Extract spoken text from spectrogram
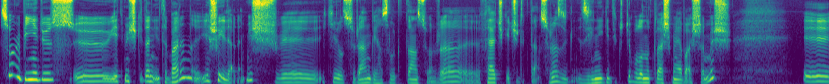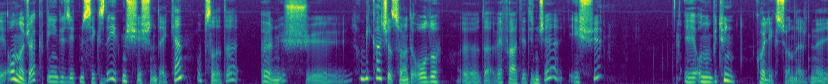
Sonra 1772'den itibaren yaşı ilerlemiş ve iki yıl süren bir hastalıktan sonra e, felç geçirdikten sonra zihni gidikçe bulanıklaşmaya başlamış. 10 e, Ocak 1778'de 70 yaşındayken Uppsala'da ölmüş. E, birkaç yıl sonra da oğlu da vefat edince eşi onun bütün koleksiyonlarını,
